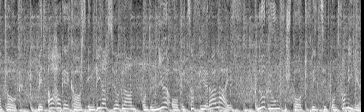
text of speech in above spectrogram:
Gotteron Talk mit AHG Cars in Villach-sur-Glane und dem neuen Opel Zafira Live. Genug Raum für Sport, Freizeit und Familie.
